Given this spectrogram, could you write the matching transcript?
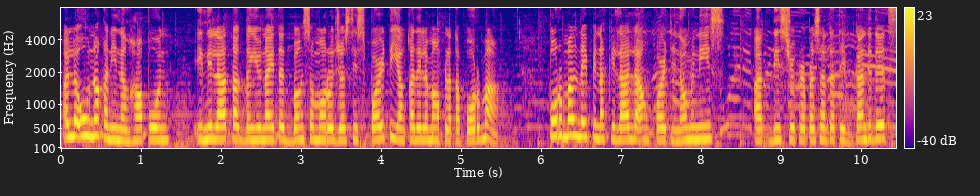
Alauna kaninang hapon, inilatag ng United Bangsamoro Justice Party ang kanilang mga plataforma. Formal na ipinakilala ang party nominees at district representative candidates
